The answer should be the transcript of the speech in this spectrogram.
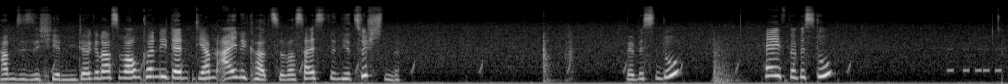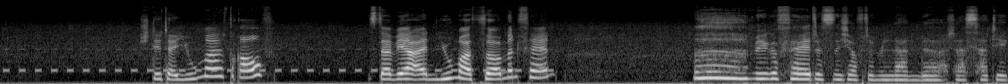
haben sie sich hier niedergelassen? Warum können die denn... Die haben eine Katze. Was heißt denn hier züchten? Wer bist denn du? Hey, wer bist du? Steht da Yuma drauf? Ist da wer ein Yuma Thurman-Fan? Ah, mir gefällt es nicht auf dem Lande. Das hat hier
